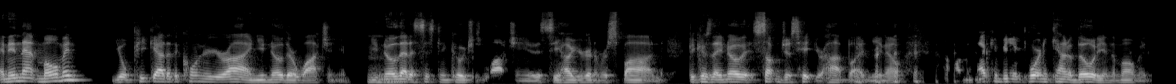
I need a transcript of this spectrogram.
And in that moment, you'll peek out of the corner of your eye and you know they're watching you. You mm-hmm. know that assistant coach is watching you to see how you're going to respond because they know that something just hit your hot button. You know, um, that can be important accountability in the moment.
